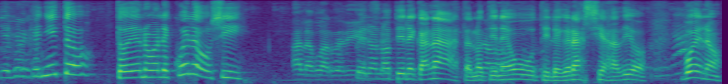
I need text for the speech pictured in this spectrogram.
¿Y el pequeñito todavía no va a la escuela o sí? A la guardería. Pero no tiene canasta, no, tiene útiles, gracias a Dios. Bueno,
